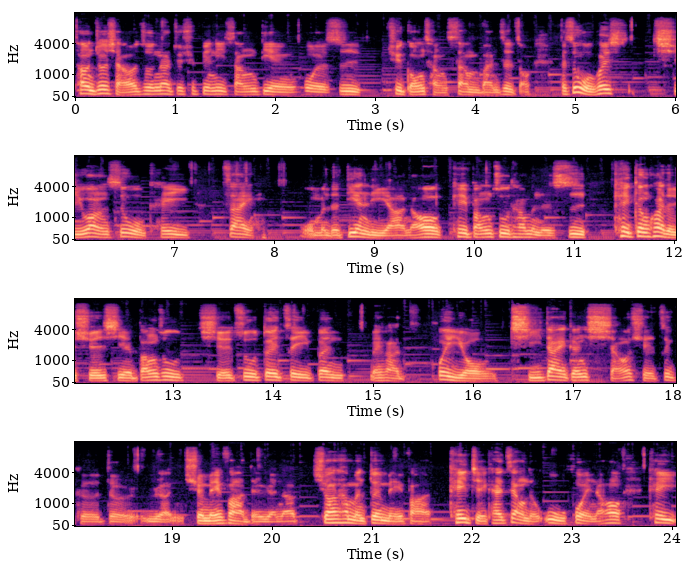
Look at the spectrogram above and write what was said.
他们就想要做，那就去便利商店或者是去工厂上班这种。可是我会期望是我可以在我们的店里啊，然后可以帮助他们的是，可以更快的学习，帮助协助对这一份美发会有期待跟想要学这个的人，学美发的人啊，希望他们对美发可以解开这样的误会，然后可以。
